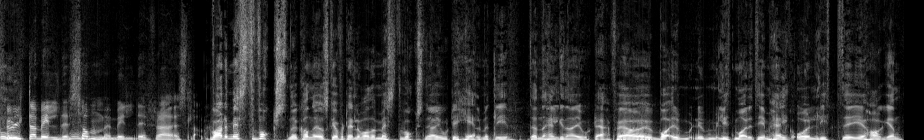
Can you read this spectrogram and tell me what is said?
fullt av bilder, sommerbilder fra Østlandet. Hva er det mest voksne kan jeg, Skal jeg fortelle hva det mest voksne jeg har gjort i hele mitt liv? Denne helgen har jeg gjort det. For jeg har litt maritim helg og litt i hagen.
